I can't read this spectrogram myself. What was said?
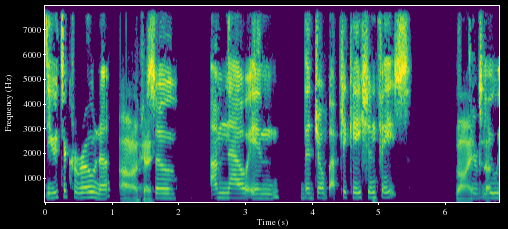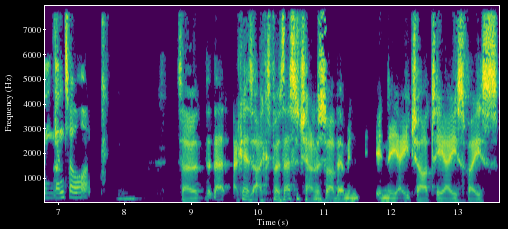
due to Corona. Oh, okay. So I'm now in the job application phase, right? Interviewing and so on. So that I guess I suppose that's a challenge as well. I mean, in the HRTA space,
